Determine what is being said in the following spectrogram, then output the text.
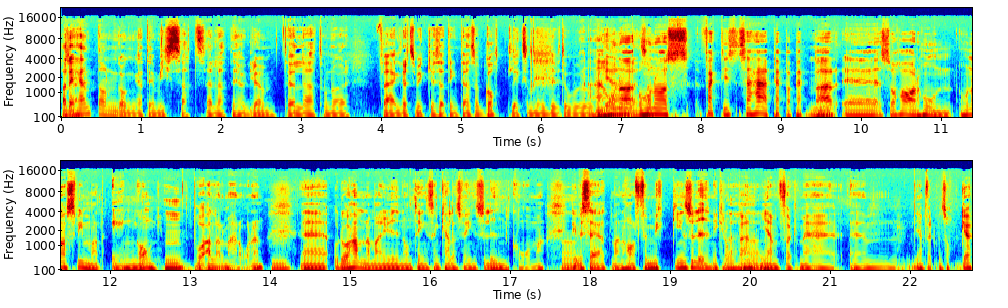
Har det hänt någon gång att det missats eller att ni har glömt eller att hon har vägrat så mycket så att det inte ens har gått liksom, har blivit oroliga? Hon har, hon har faktiskt, så här peppar peppar, eh, så har hon, hon har svimmat en gång på alla de här åren. Eh, och Då hamnar man ju i någonting som kallas för insulinkoma. Det vill säga att man har för mycket insulin i kroppen jämfört med, ehm, jämfört med socker.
